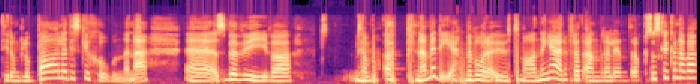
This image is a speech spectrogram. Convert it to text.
till de globala diskussionerna eh, så behöver vi vara liksom, öppna med det, med våra utmaningar för att andra länder också ska kunna vara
